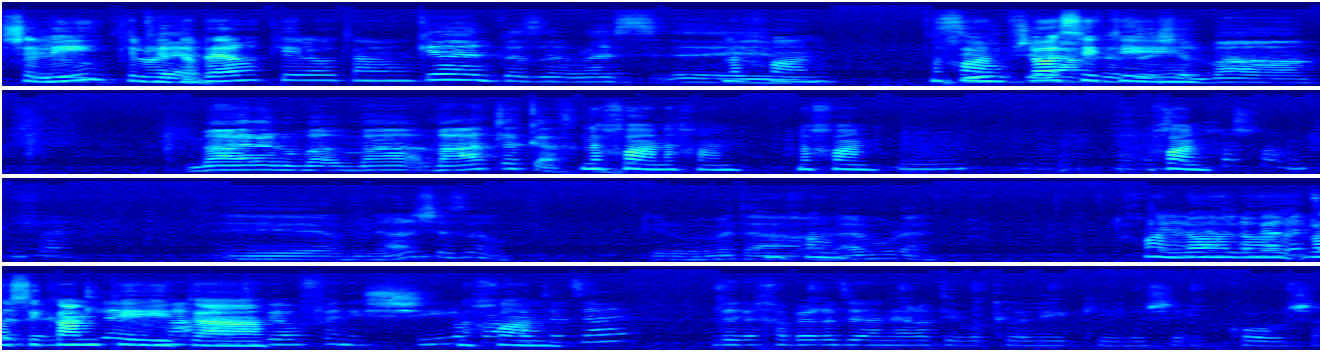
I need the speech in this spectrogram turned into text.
שלי? כאילו, כאילו כן. לדבר, כאילו, אתה... כן, כזה, אולי... אה, נכון. נכון, סיום לא שלך כזה עשיתי... של מה... מה היה לנו, מה- מה- מה את לקחת? נכון, נכון, נכון. נכון. אה, נראה לי שזהו. כאילו, באמת היה נכון. היה מעולה. נכון, כן, לא, לחבר לא, את לא זה באמת סיכמתי את למה ה... את באופן אישי לוקחת נכון. את זה, ולחבר את זה לנרטיב הכללי, כאילו, של כל שם.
